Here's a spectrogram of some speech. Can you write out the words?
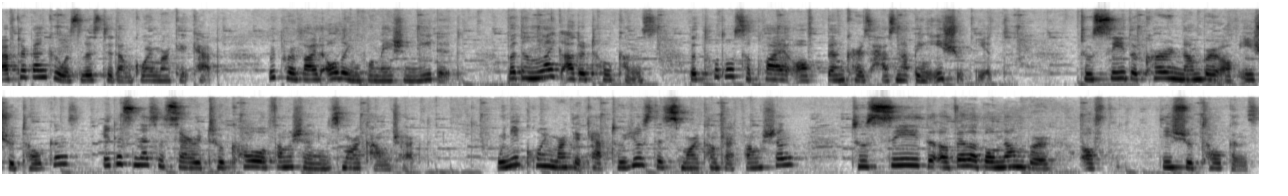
After Banker was listed on CoinMarketCap, we provide all the information needed. But unlike other tokens, the total supply of Bankers has not been issued yet. To see the current number of issued tokens, it is necessary to call a function in the smart contract. We need CoinMarketCap to use this smart contract function to see the available number of issued tokens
